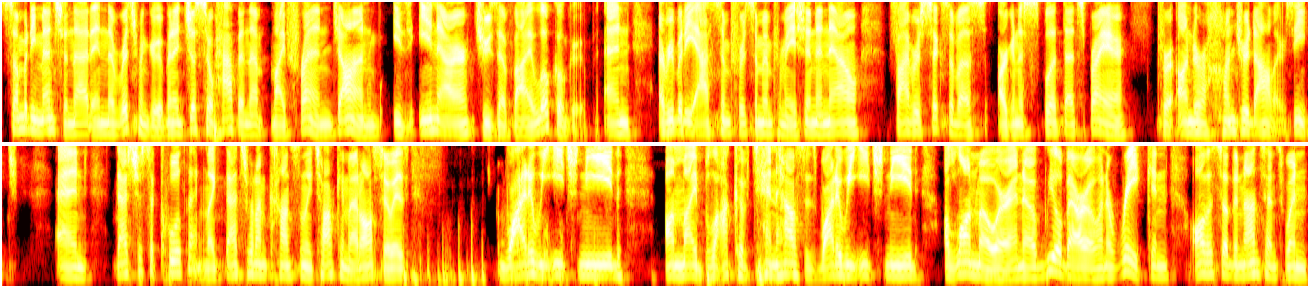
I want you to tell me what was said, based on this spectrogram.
somebody mentioned that in the Richmond group, and it just so happened that my friend John is in our Choose FI local group, and everybody asked him for some information, and now five or six of us are going to split that sprayer for under a hundred dollars each, and that's just a cool thing. Like that's what I'm constantly talking about. Also, is why do we each need on my block of 10 houses, why do we each need a lawnmower and a wheelbarrow and a rake and all this other nonsense when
